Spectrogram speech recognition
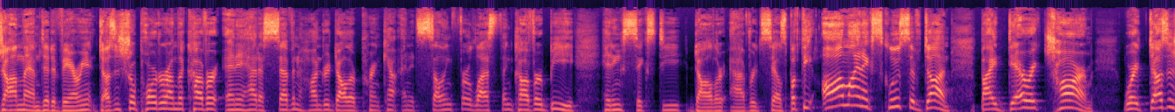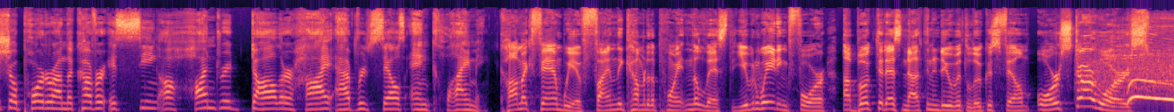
John Lamb did a variant, doesn't show Porter on the cover, and it had a $700 print count, and it's selling for less than cover B, hitting $60 average sales. But the online exclusive done by Derek Charm, where it doesn't show Porter on the cover, is seeing $100 high average sales and climbing. Comic fam, we have finally come to the point in the list that you've been waiting for a book that has nothing to do with Lucasfilm or Star Wars. Woo!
